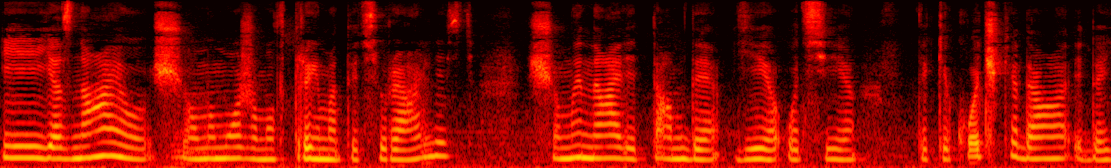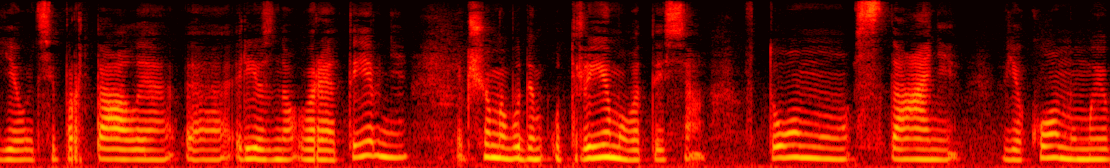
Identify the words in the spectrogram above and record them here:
І я знаю, що ми можемо втримати цю реальність, що ми навіть там, де є оці такі кочки, да, і дає оці портали е, різноваріативні. Якщо ми будемо утримуватися в тому стані, в якому ми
